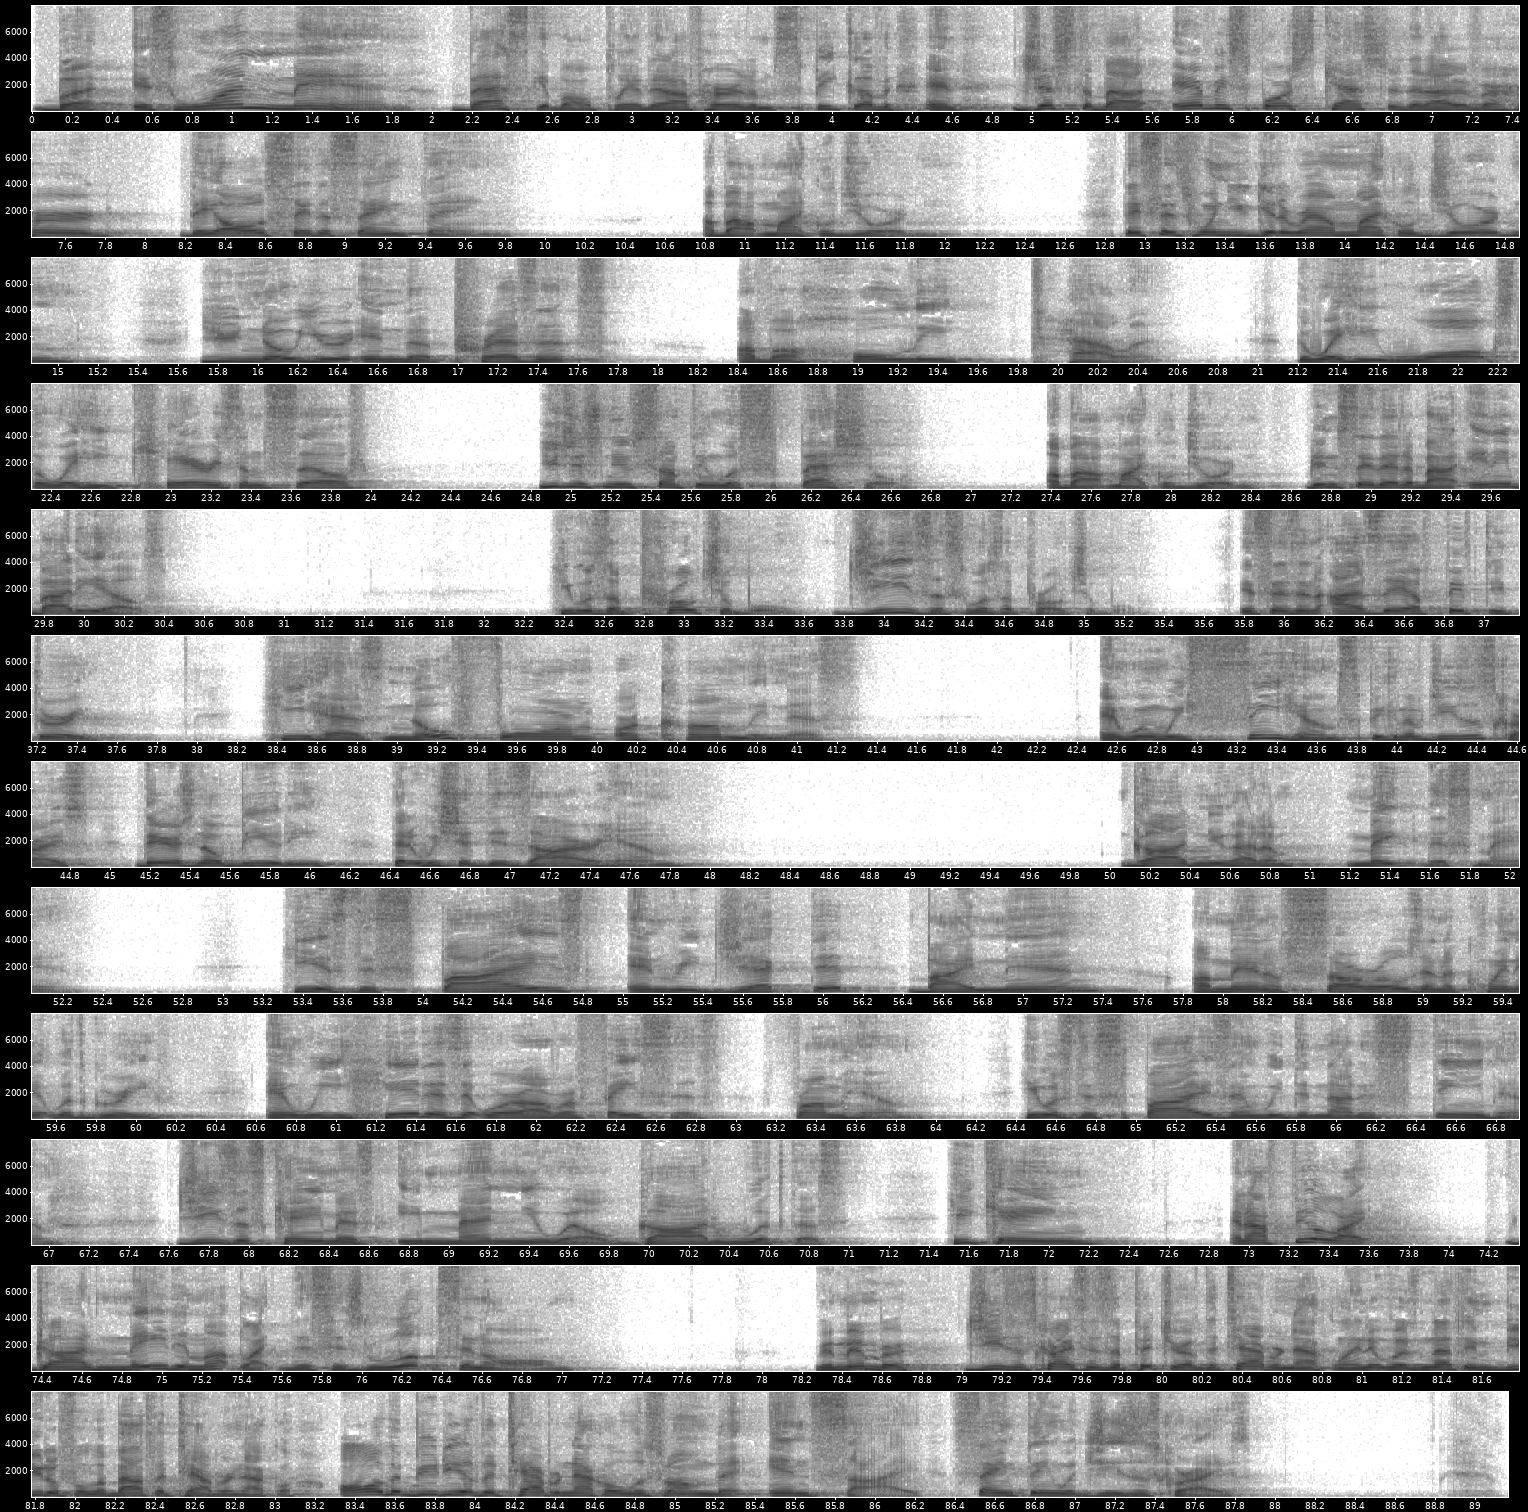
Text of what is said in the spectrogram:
but it's one man, basketball player, that I've heard him speak of, and just about every sportscaster that I've ever heard, they all say the same thing about Michael Jordan. They says when you get around Michael Jordan, you know you're in the presence of a holy talent. The way he walks, the way he carries himself, you just knew something was special about Michael Jordan. Didn't say that about anybody else. He was approachable. Jesus was approachable. It says in Isaiah 53 He has no form or comeliness. And when we see him, speaking of Jesus Christ, there is no beauty that we should desire him. God knew how to make this man. He is despised and rejected by men, a man of sorrows and acquainted with grief. And we hid, as it were, our faces from him. He was despised and we did not esteem him. Jesus came as Emmanuel, God with us. He came, and I feel like God made him up like this, his looks and all Remember, Jesus Christ is a picture of the tabernacle, and it was nothing beautiful about the tabernacle. All the beauty of the tabernacle was from the inside. Same thing with Jesus Christ.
